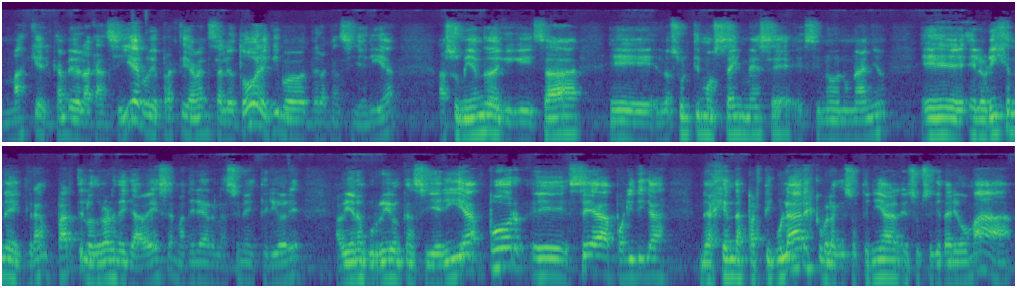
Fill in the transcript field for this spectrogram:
más que el cambio de la Canciller, porque prácticamente salió todo el equipo de la Cancillería, asumiendo de que quizá eh, en los últimos seis meses, eh, si no en un año, el origen de gran parte de los dolores de cabeza en materia de relaciones exteriores habían ocurrido en Cancillería por, eh, sea políticas de agendas particulares, como la que sostenía el subsecretario Omada,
